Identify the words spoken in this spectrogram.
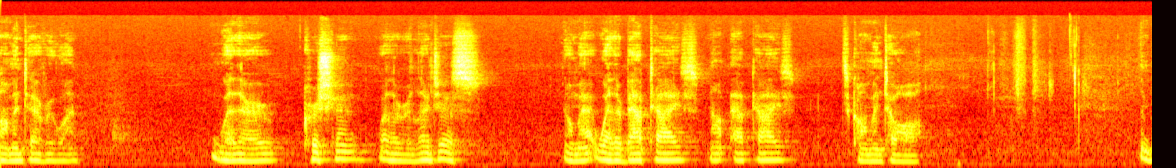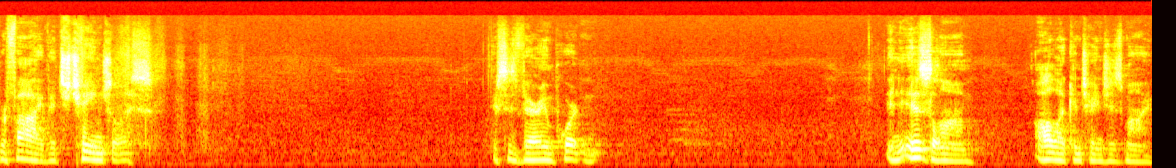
common to everyone, whether Christian, whether religious, no matter whether baptized, not baptized, it's common to all. Number five, it's changeless. This is very important. In Islam, Allah can change his mind.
